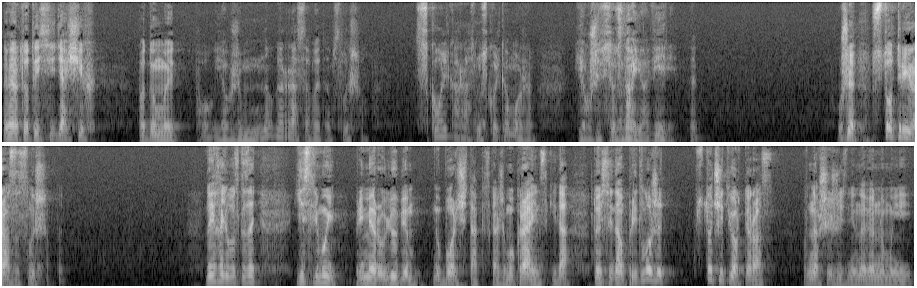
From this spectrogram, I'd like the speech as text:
Наверное, кто-то из сидящих подумает, я уже много раз об этом слышал. Сколько раз? Ну, сколько можно? Я уже все знаю о вере. Да? Уже 103 раза слышал. Да? Но я хотел бы сказать, если мы, к примеру, любим, ну, борщ, так скажем, украинский, да, то если нам предложат 104 раз в нашей жизни, наверное, мы и,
